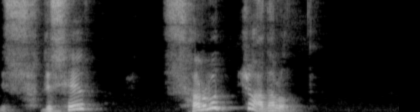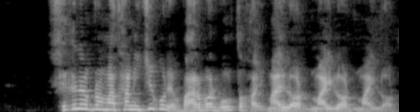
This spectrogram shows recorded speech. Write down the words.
যে দেশের সর্বোচ্চ আদালত, সেখানে আপনার মাথা নিচে করে বারবার বলতে হয় my lord my lord my lord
